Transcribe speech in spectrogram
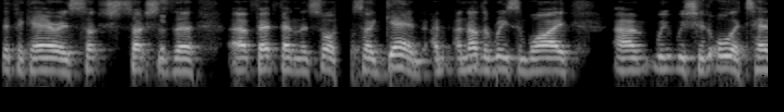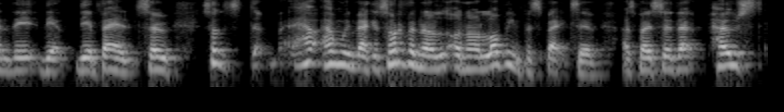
specific areas such such as the uh, Fenland soil. So again, an, another reason why um, we, we should all attend the, the, the event. So so how, how we make it sort of on a lobbying perspective, I suppose, so that post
